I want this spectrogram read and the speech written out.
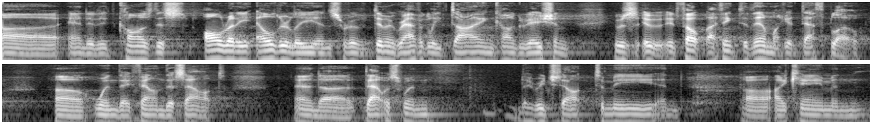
uh, and it had caused this already elderly and sort of demographically dying congregation. It, was, it, it felt, I think, to them like a death blow uh, when they found this out. And uh, that was when they reached out to me, and uh, I came and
